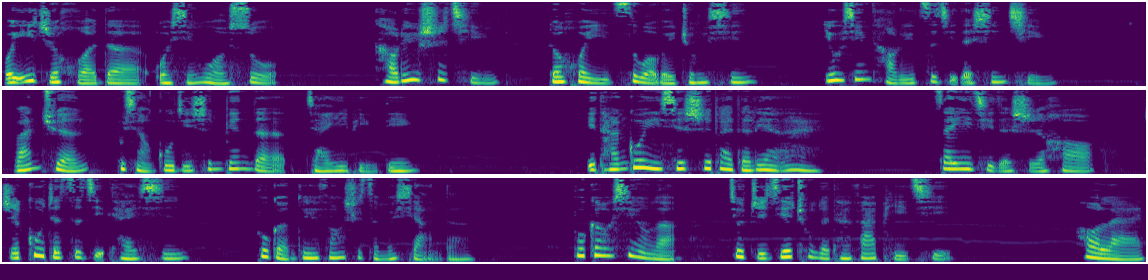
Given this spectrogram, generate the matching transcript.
我一直活得我行我素，考虑事情都会以自我为中心，优先考虑自己的心情，完全。不想顾及身边的甲乙丙丁，也谈过一些失败的恋爱，在一起的时候只顾着自己开心，不管对方是怎么想的，不高兴了就直接冲着他发脾气。后来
